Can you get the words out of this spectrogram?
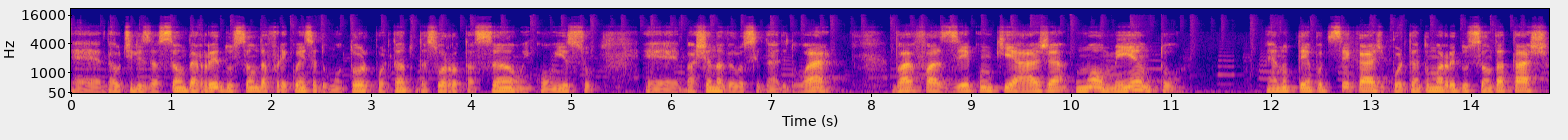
é, da utilização da redução da frequência do motor, portanto, da sua rotação e com isso é, baixando a velocidade do ar, vai fazer com que haja um aumento né, no tempo de secagem, portanto, uma redução da taxa,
